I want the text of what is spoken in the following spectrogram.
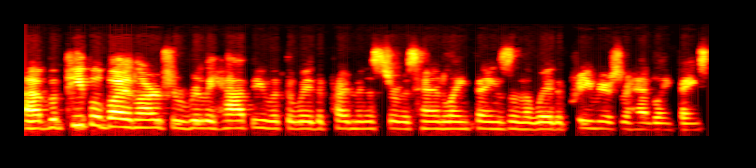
Uh, but people, by and large, were really happy with the way the prime minister was handling things and the way the premiers were handling things.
